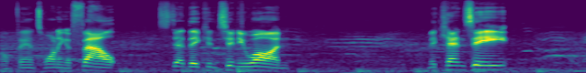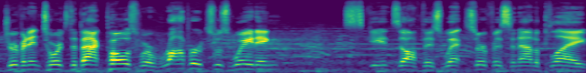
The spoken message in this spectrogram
Home fans wanting a foul. Instead, they continue on. McKenzie driven in towards the back post where Roberts was waiting. Skids off this wet surface and out of play.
